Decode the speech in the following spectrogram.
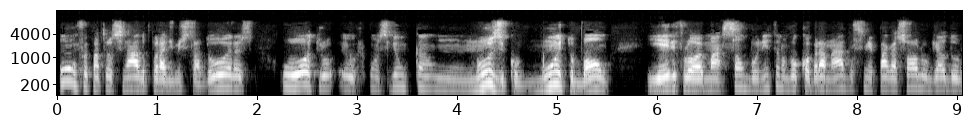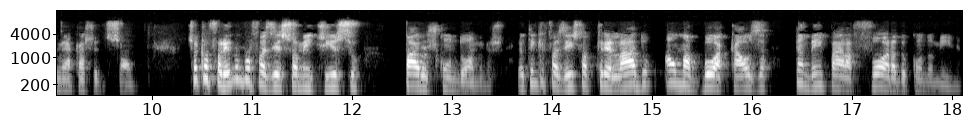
Um foi patrocinado por administradoras, o outro eu consegui um, um músico muito bom e ele falou: uma ação bonita, não vou cobrar nada, se me paga só o aluguel da minha caixa de som. Só que eu falei: não vou fazer somente isso para os condôminos. Eu tenho que fazer isso atrelado a uma boa causa também para fora do condomínio.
